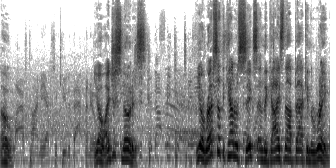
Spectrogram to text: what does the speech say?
Oh. Yo, I just noticed. Yo, refs at the count of six and the guy's not back in the ring.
